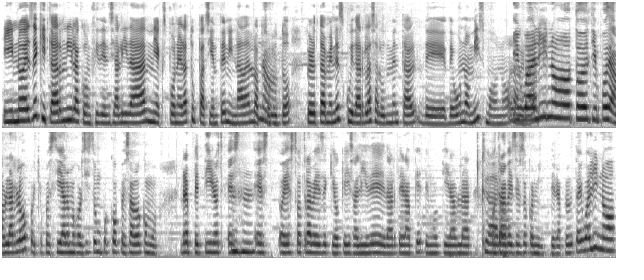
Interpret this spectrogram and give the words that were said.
Y no es de quitar ni la confidencialidad, ni exponer a tu paciente, ni nada en lo absoluto, pero también es cuidar la salud mental de, de uno mismo, ¿no? Igual y no todo el tiempo de hablarlo, porque pues sí, a lo mejor sí está un poco pesado como repetir esto otra vez de que, ok, salí de dar terapia y tengo que ir a hablar otra vez eso con mi terapeuta. Igual y no.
